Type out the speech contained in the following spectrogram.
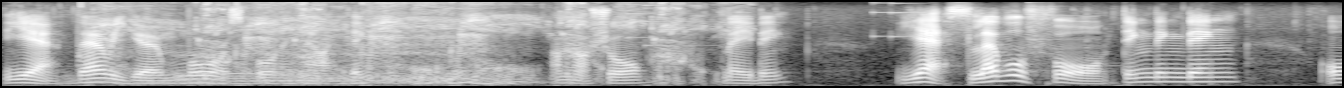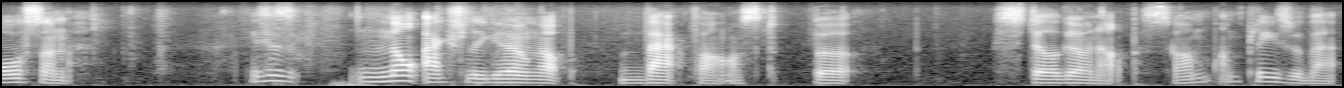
Yeah, there we go. More spawning now, I think. I'm not sure. Maybe. Yes, level 4. Ding, ding, ding. Awesome. This is not actually going up that fast, but still going up. So I'm, I'm pleased with that.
